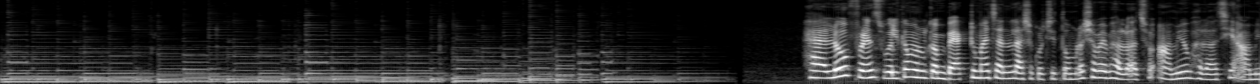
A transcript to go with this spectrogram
Hello friends, welcome welcome back to my channel. আশা করছি তোমরা সবাই ভালো আছো, আমিও ভালো আছি। আমি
